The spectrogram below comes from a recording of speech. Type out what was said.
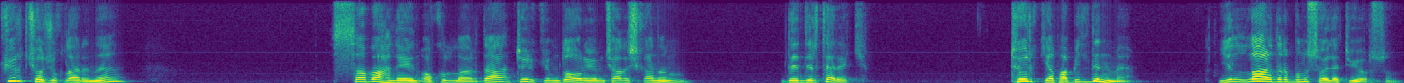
Kürt çocuklarını sabahleyin okullarda Türk'üm, doğruyum, çalışkanım dedirterek Türk yapabildin mi? Yıllardır bunu söyletiyorsun.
